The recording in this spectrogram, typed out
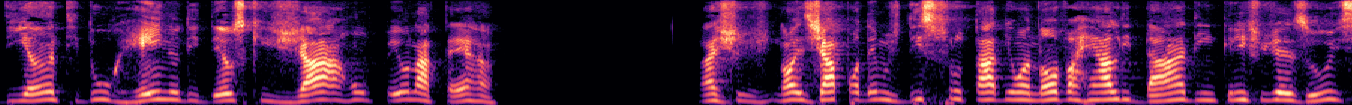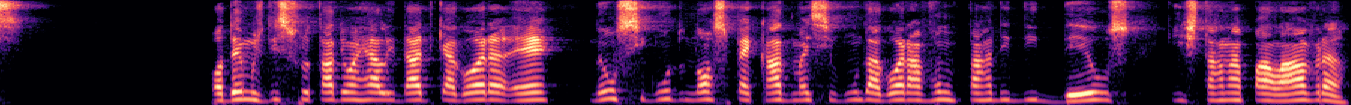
diante do reino de Deus que já rompeu na terra. Mas nós já podemos desfrutar de uma nova realidade em Cristo Jesus. Podemos desfrutar de uma realidade que agora é não segundo o nosso pecado, mas segundo agora a vontade de Deus que está na palavra.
